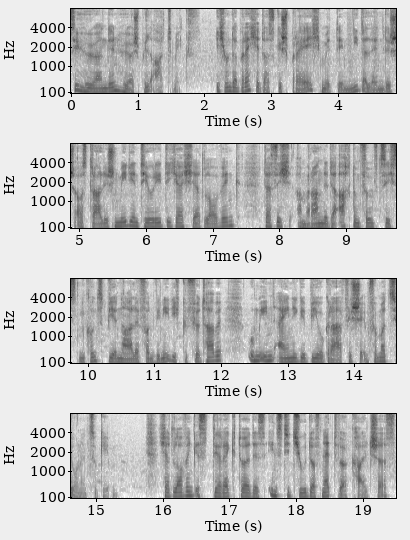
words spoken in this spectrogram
Sie hören den Hörspiel Artmix. Ich unterbreche das Gespräch mit dem niederländisch-australischen Medientheoretiker Gerd Loving, das ich am Rande der 58. Kunstbiennale von Venedig geführt habe, um Ihnen einige biografische Informationen zu geben. Gerd Loving ist Direktor des Institute of Network Cultures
